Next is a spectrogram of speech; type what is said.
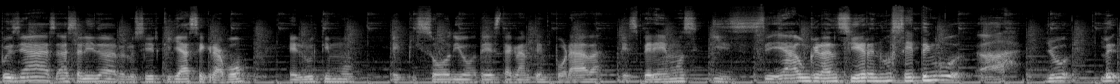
Pues ya ha salido a relucir que ya se grabó el último episodio de esta gran temporada. Esperemos y sea un gran cierre. No sé, tengo. Ah, yo, le,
